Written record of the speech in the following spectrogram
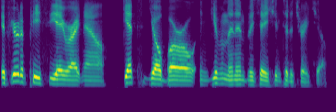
If you're the PCA right now, get to Joe Burrow and give him an invitation to the trade show.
